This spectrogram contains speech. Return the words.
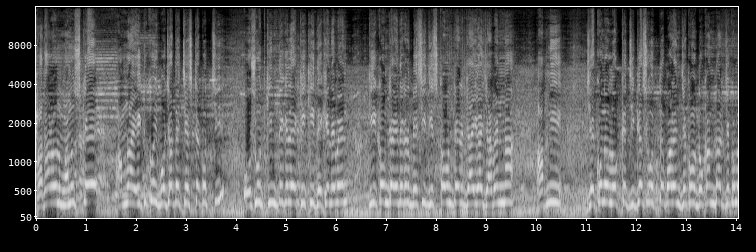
সাধারণ মানুষকে আমরা এইটুকুই বোঝাতে চেষ্টা করছি। ওষুধ কিনতে গেলে কি কি দেখে নেবেন, কীরকম জায়গায় দেখবেন বেশি ডিসকাউন্টের জায়গায় যাবেন না। আপনি যে কোনো লোককে জিজ্ঞেস করতে পারেন, যে কোনো দোকানদার যে কোনো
